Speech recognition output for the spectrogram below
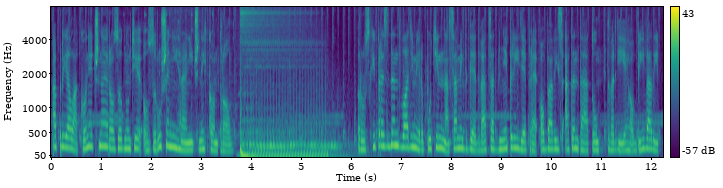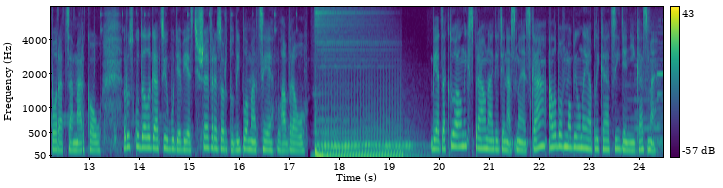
a prijala konečné rozhodnutie o zrušení hraničných kontrol. Ruský prezident Vladimír Putin na summit G20 nepríde pre obavy z atentátu, tvrdí jeho bývalý poradca Markov. Ruskú delegáciu bude viesť šéf rezortu diplomácie Lavrov. Viac aktuálnych správ nájdete na Sme.sk alebo v mobilnej aplikácii Denníka Sme.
